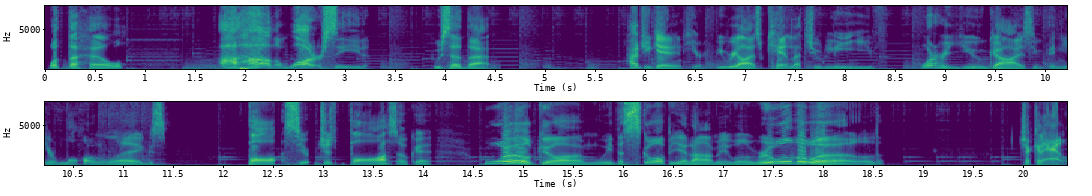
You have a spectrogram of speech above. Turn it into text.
What the hell? Aha! The Water Seed! Who said that? How'd you get in here? You realize we can't let you leave. What are you guys you, in your long legs? Boss? Just boss? Okay. Welcome! We, the Scorpion Army, will rule the world. Check it out.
